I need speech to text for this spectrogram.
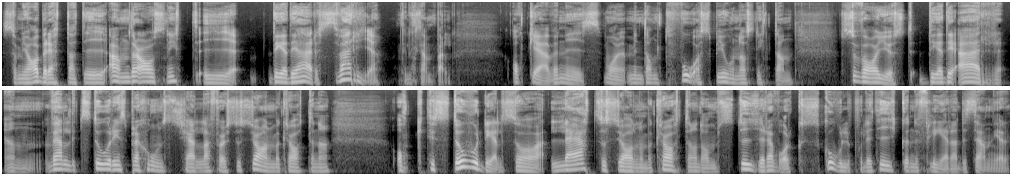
Som jag har berättat i andra avsnitt i DDR-Sverige till exempel. Och även i de två spionavsnitten så var just DDR en väldigt stor inspirationskälla för Socialdemokraterna och till stor del så lät Socialdemokraterna dem styra vår skolpolitik under flera decennier.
